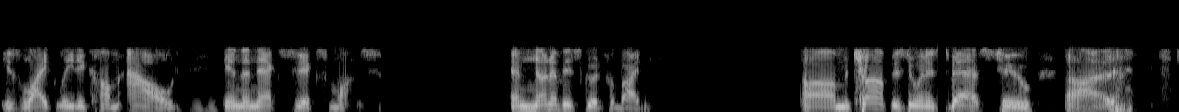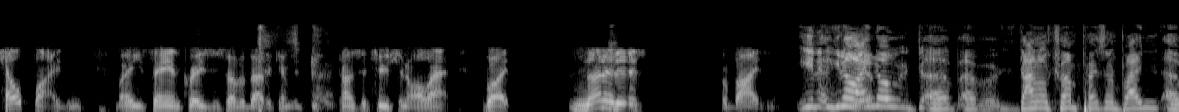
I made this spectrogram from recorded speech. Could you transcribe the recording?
is likely to come out in the next six months. And none of it's good for Biden. Um, Trump is doing his best to uh, help Biden by saying crazy stuff about the Constitution, all that. But none of this for Biden. You know, you know, I know uh, uh, Donald Trump, President Biden, uh,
